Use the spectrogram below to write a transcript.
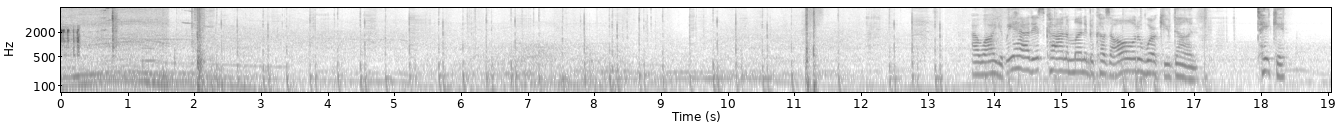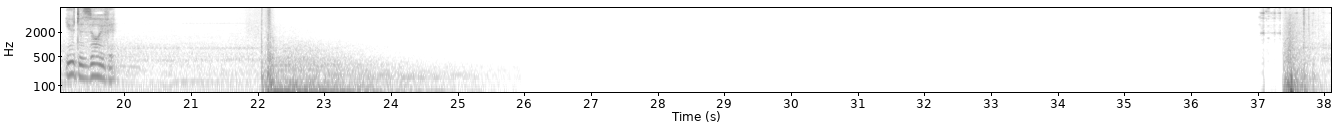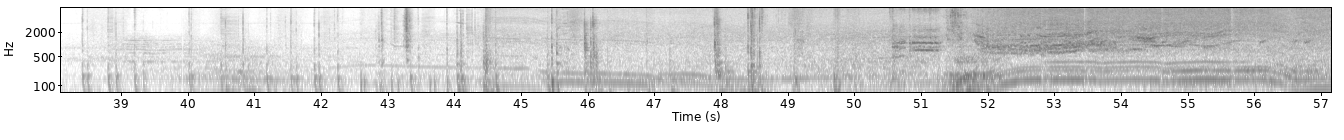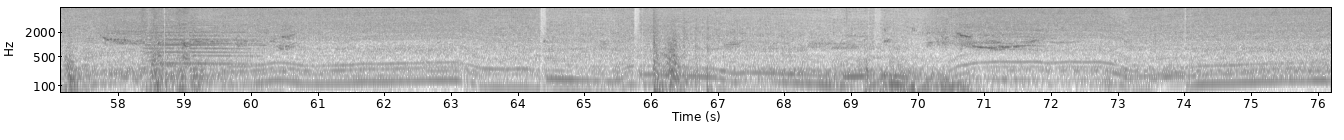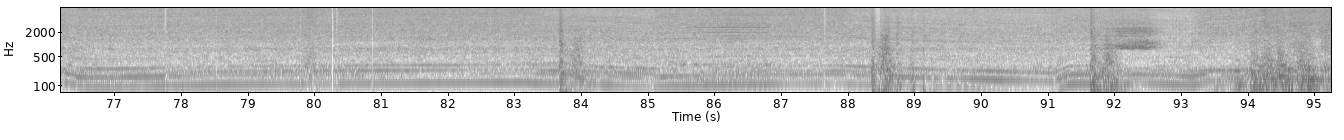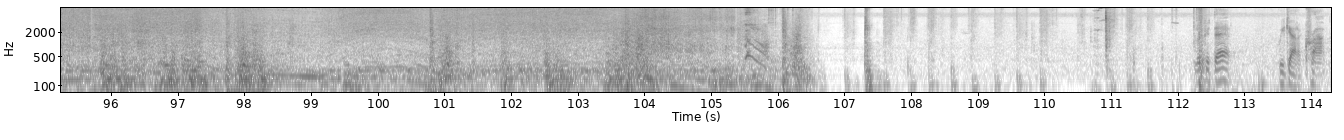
How are you? We had this kind of money because of all the work you done. Take it. You deserve it. That. We got a crop.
